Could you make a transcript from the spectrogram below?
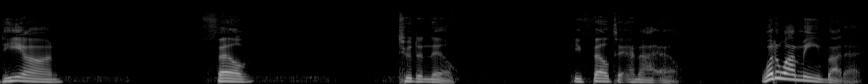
Deion fell to the nil. He fell to NIL. What do I mean by that?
